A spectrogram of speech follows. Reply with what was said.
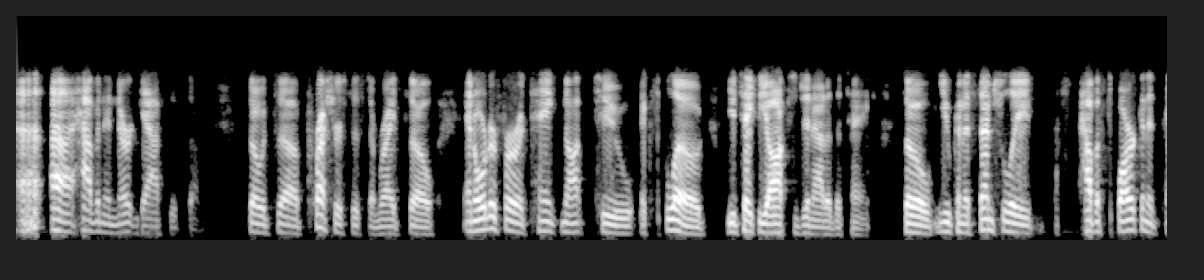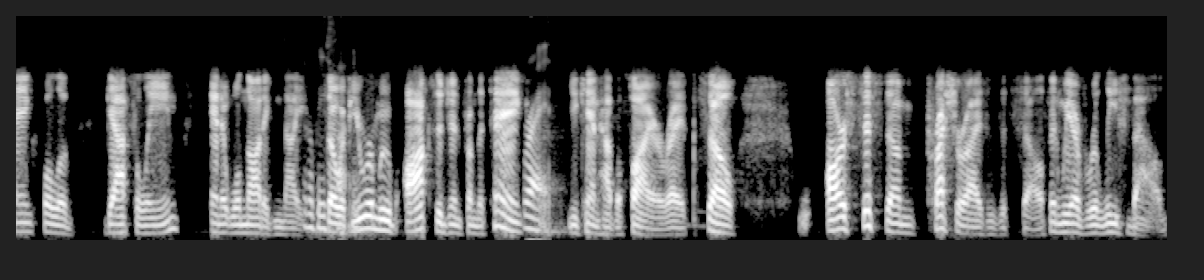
uh, uh, have an inert gas system. So it's a pressure system right? So in order for a tank not to explode you take the oxygen out of the tank. So you can essentially have a spark in a tank full of gasoline and it will not ignite. So fine. if you remove oxygen from the tank, right. you can't have a fire, right? So our system pressurizes itself and we have relief valves.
